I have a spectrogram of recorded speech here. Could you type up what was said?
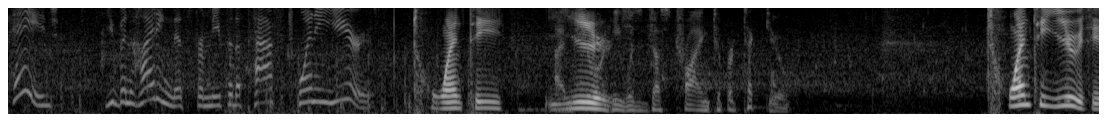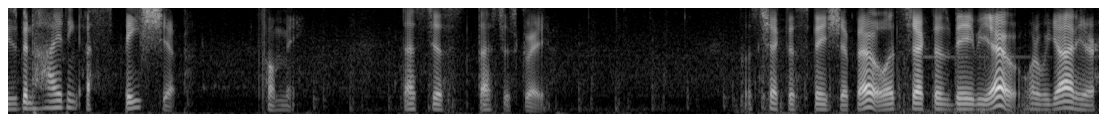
Hey, Pey'j, you've been hiding this from me for the past 20 years. 20 years. I'm years. sure he was just trying to protect you. 20 years he's been hiding a spaceship from me. That's just that's just great. Let's check this spaceship out. Let's check this baby out. What do we got here?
